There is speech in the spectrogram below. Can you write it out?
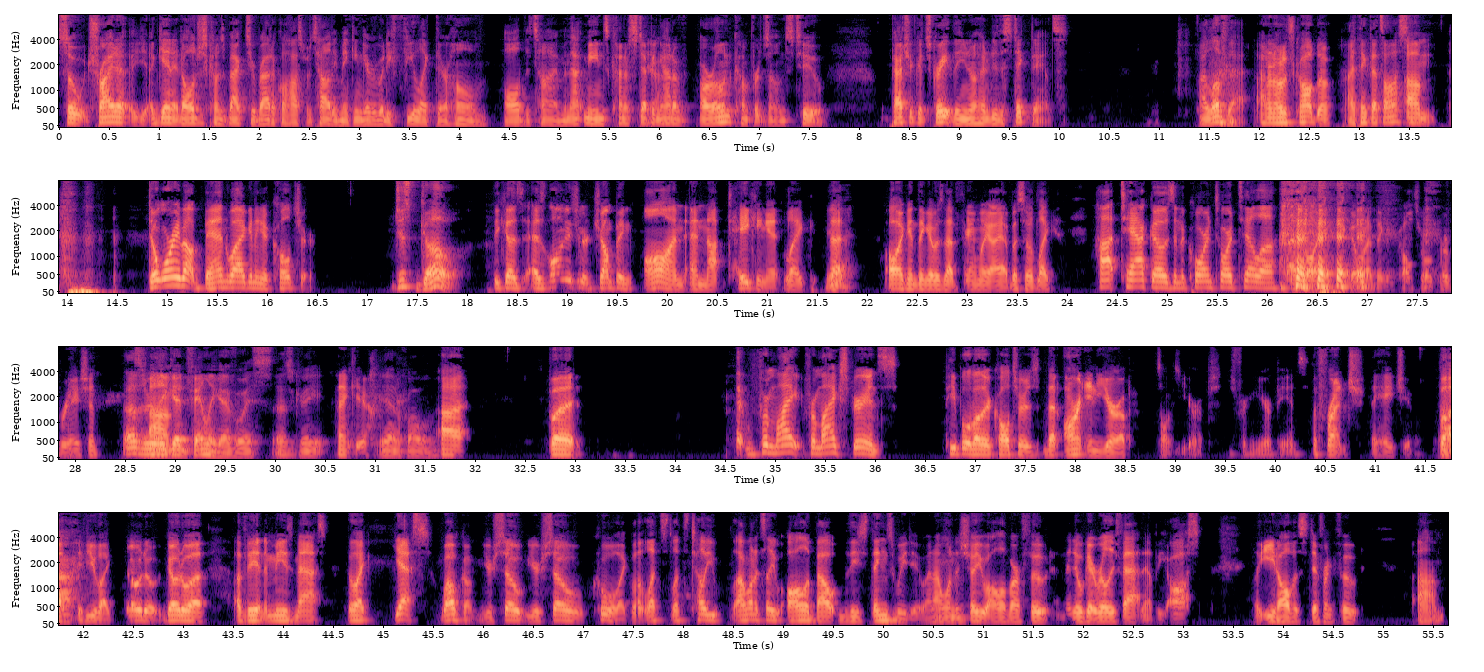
so try to again it all just comes back to radical hospitality making everybody feel like they're home all the time. And that means kind of stepping Yeah. out of our own comfort zones too. Patrick it's great that you know how to do the stick dance. I love that. I don't know what it's called though. i think that's awesome. Um, don't worry about bandwagoning a culture. Just go. Because as long as you're jumping on and not taking it, like that, Yeah. all I can think of is that Family Guy episode, like hot tacos and a corn tortilla. That's all I can think of when I think of cultural appropriation. that was a really Um, good family guy voice that was great Thank you. yeah no problem Uh, but from my from my experience, people of other cultures that aren't in Europe, it's always Europe, it's freaking Europeans. The French, they hate you. But Ah. if you like go to go to a, a Vietnamese mass, they're like, yes, welcome. You're so you're so cool. Like let, let's let's tell you. I want to tell you all about these things we do, and I want to show you all of our food, and then you'll get really fat, and it'll be awesome. Like eat all this different food. Um,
